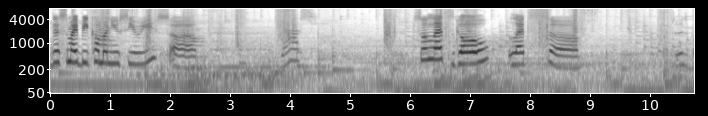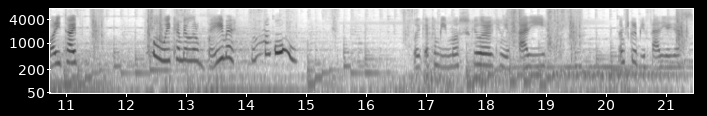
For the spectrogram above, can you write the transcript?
this might become a new series. Um, Yes. So let's go. Let's uh do this body type. Oh, we can be a little baby. Oh my god. Like I can be muscular, I can be a fatty. I'm just gonna be a fatty, I guess.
